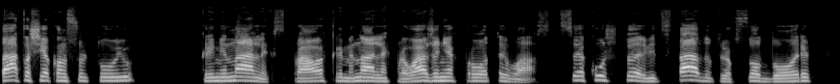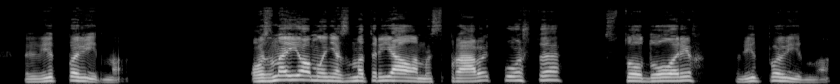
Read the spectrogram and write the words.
Також я консультую в кримінальних справах, кримінальних провадженнях проти вас. Це коштує від 100 до 300 доларів відповідно. Ознайомлення з матеріалами справи коштує 100 доларів відповідно.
